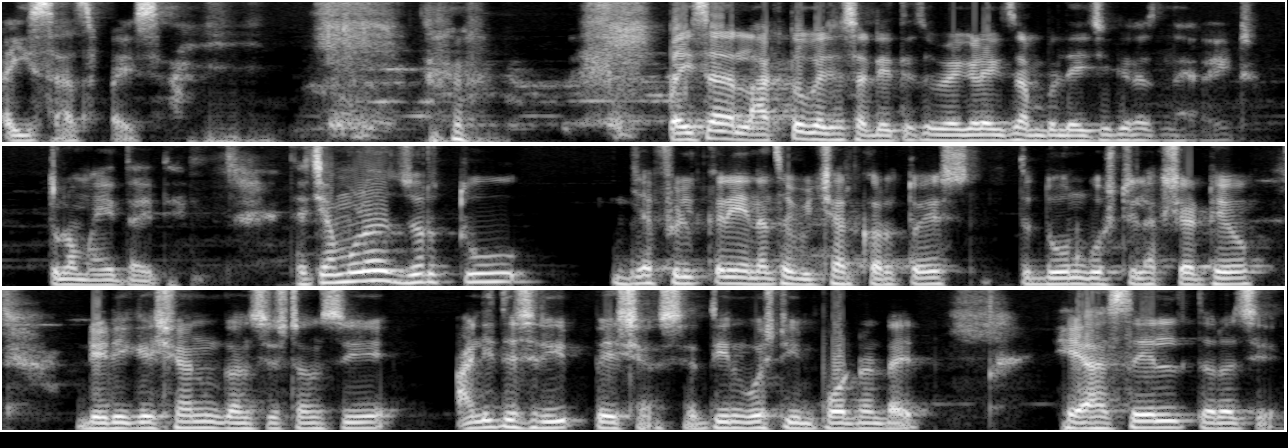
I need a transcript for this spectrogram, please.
पैसाच पैसा. पैसा लागतो कशासाठी? त्याचं वेगळं एक्झाम्पल द्यायची गरज नाही राईट तुला माहीत आहे ते. त्याच्यामुळं जर तू ज्या फील्डकडे येण्याचा विचार करतोयस तर दोन गोष्टी लक्षात ठेव. डेडिकेशन कन्सिस्टन्सी आणि तिसरी पेशन्स या तीन गोष्टी इम्पॉर्टंट आहेत. हे असेल तरच आहे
